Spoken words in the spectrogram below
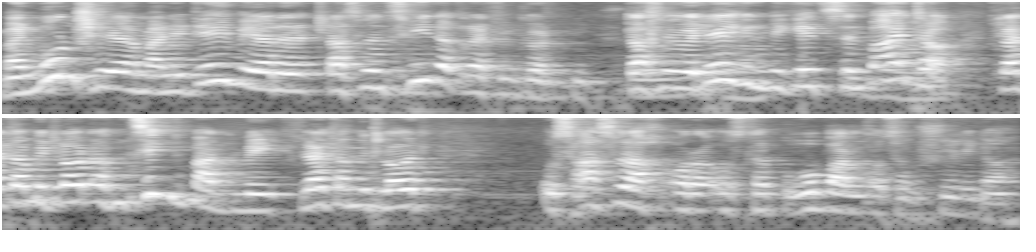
Mein Wunsch wäre, meine Idee wäre, dass wir uns wieder treffen könnten. Dass wir überlegen, wie geht es denn weiter? Vielleicht auch mit Leuten aus dem Zinkmattenweg, vielleicht auch mit Leuten aus Haslach oder aus der Beobachtung aus dem Schülinger.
